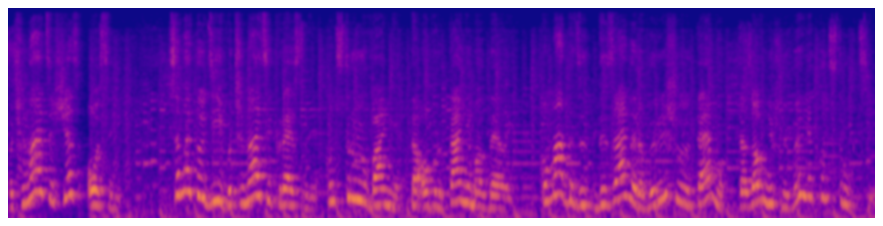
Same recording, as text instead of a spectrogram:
починається ще з осені. Саме тоді починається креслення, конструювання та обертання моделей. Команда дизайнера вирішує тему та зовнішній вигляд конструкції.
